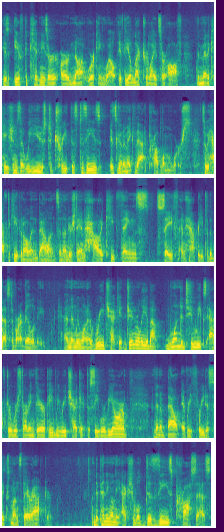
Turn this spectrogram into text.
is if the kidneys are, are not working well, if the electrolytes are off, the medications that we use to treat this disease is going to make that problem worse. So we have to keep it all in balance and understand how to keep things safe and happy to the best of our ability and then we want to recheck it generally about one to two weeks after we're starting therapy. We recheck it to see where we are, and then about every three to six months thereafter. Depending on the actual disease process,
